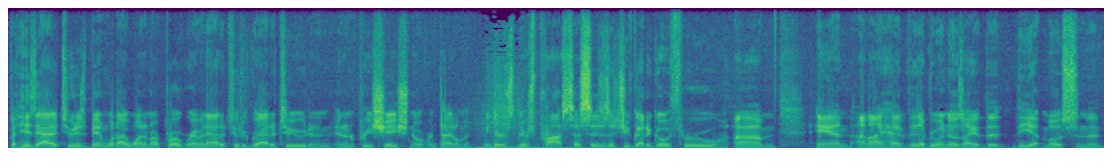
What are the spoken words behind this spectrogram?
but his attitude has been what I want in our program: an attitude of gratitude and, and an appreciation over entitlement. I mean, there's there's processes that you've got to go through, um, and and I have, as everyone knows, I have the the utmost and the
